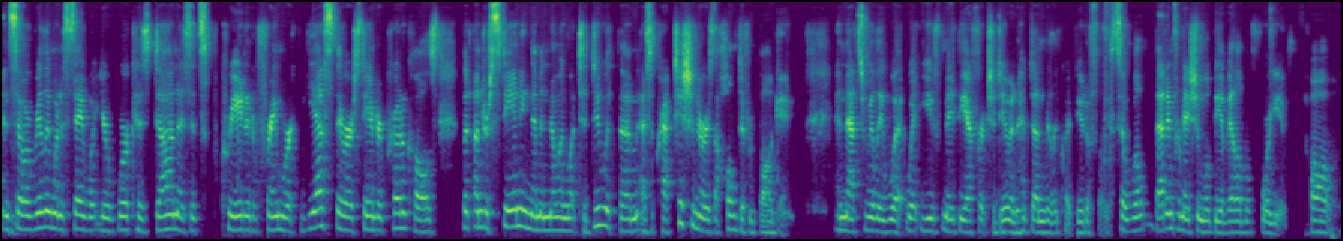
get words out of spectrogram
And mm-hmm. so, I really want to say what your work has done is it's created a framework. Yes, there are standard protocols, but understanding them and knowing what to do with them as a practitioner is a whole different ballgame. And that's really what what you've made the effort to do and have done really quite beautifully. So will that information will be available for you all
